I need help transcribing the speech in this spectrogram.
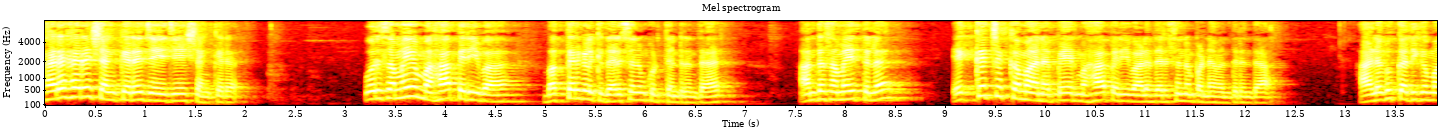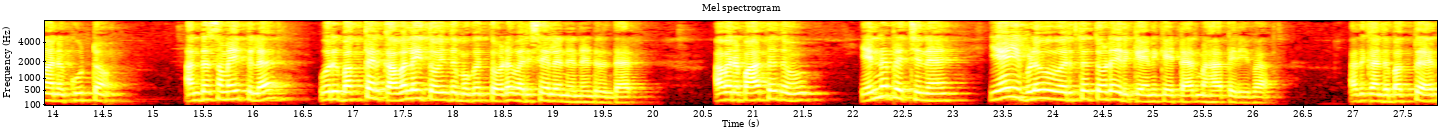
ஹரஹர சங்கர ஜெய ஜெய சங்கர. ஒரு சமயம் மகா பெரிவா பக்தர்களுக்கு தரிசனம் கொடுத்துட்டு அந்த சமயத்தில் எக்கச்சக்கமான பேர் மகா பெரிவாளை தரிசனம் பண்ண வந்திருந்தா. அளவுக்கு அதிகமான கூட்டம். அந்த சமயத்தில் ஒரு பக்தர் கவலை தோய்ந்த முகத்தோட வரிசையில் நின்றுட்டு இருந்தார் அவரை பார்த்ததும் என்ன பிரச்சனை? ஏன் இவ்வளவு வருத்தத்தோட இருக்கேன்னு கேட்டார் மகா பெரிவா. அதுக்கு அந்த பக்தர்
